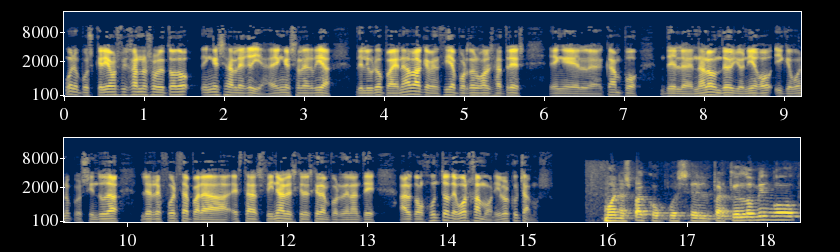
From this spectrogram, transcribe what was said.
bueno, pues queríamos fijarnos sobre todo en esa alegría, en esa alegría del Europa de Nava que vencía por dos goles a tres en el campo del Nalón de Olloniego y que, bueno, pues sin duda le refuerza para estas finales que les quedan por delante al conjunto de Borja Mori. Lo escuchamos. Bueno, Paco, pues el partido del domingo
